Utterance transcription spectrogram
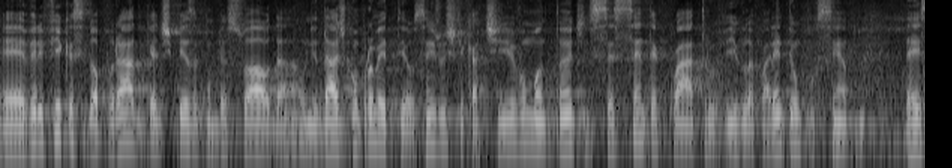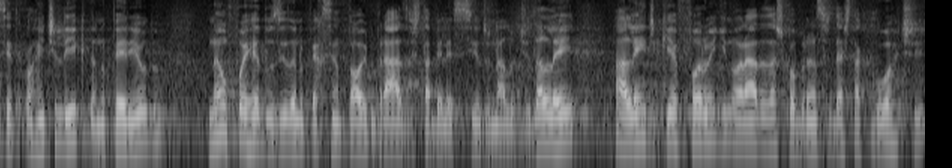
É, Verifica-se do apurado que a despesa com pessoal da unidade comprometeu, sem justificativa, um montante de 64,41% da receita corrente líquida no período, não foi reduzida no percentual e prazo estabelecidos na aludida lei, além de que foram ignoradas as cobranças desta Corte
